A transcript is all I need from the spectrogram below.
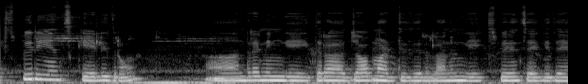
ಎಕ್ಸ್ಪೀರಿಯೆನ್ಸ್ ಕೇಳಿದರು. ಅಂದರೆ ನಿಮಗೆ ಈ ಥರ ಜಾಬ್ ಮಾಡ್ತಿದ್ದೀರಲ್ಲ, ನಿಮಗೆ ಎಕ್ಸ್ಪೀರಿಯೆನ್ಸ್ ಹೇಗಿದೆ?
